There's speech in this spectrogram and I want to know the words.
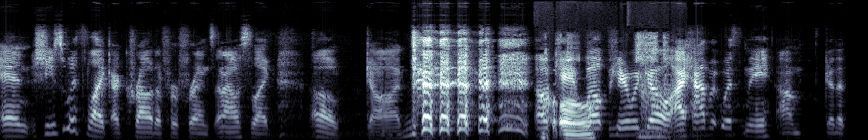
And she's with like a crowd of her friends, and I was like, oh god. okay, Uh-oh. well here we go. I have it with me. I'm gonna.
